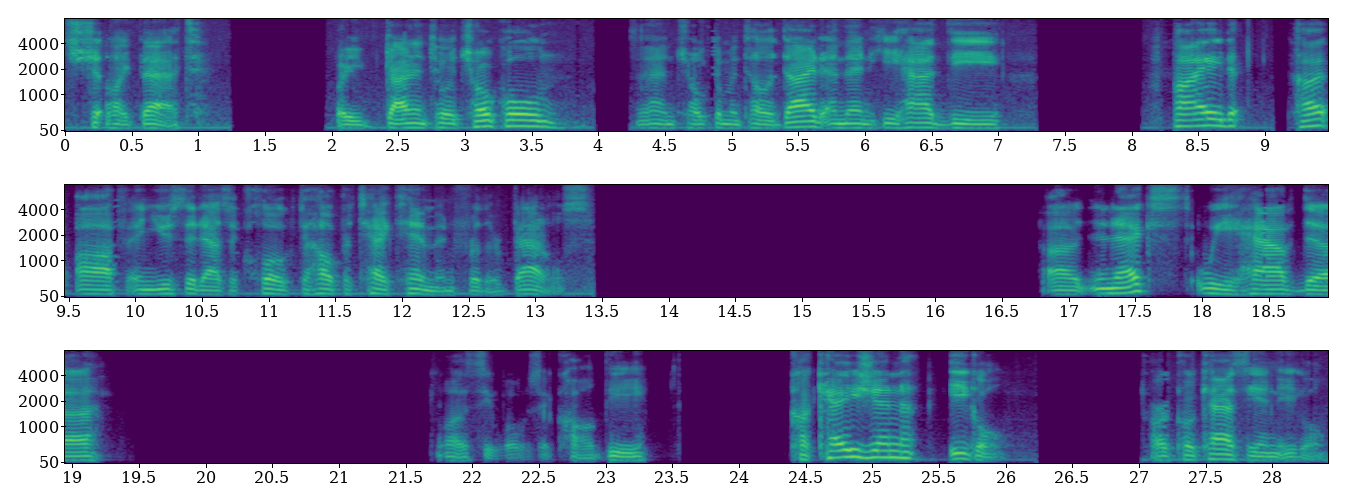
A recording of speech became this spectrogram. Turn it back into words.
shit like that. But he got into a chokehold, and choked him until it died. And then he had the hide cut off and used it as a cloak to help protect him in further battles. Uh, next, we have the. Well, let's see, what was it called? The Caucasian eagle, or Caucasian eagle.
